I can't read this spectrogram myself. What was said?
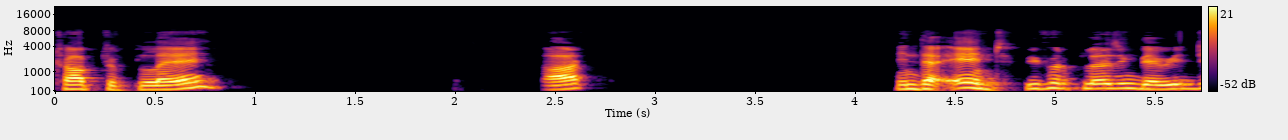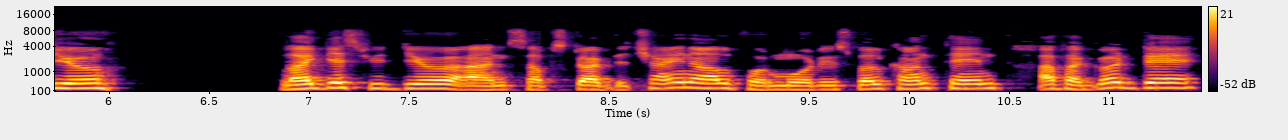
tap to play. Start. In the end before closing the video like this video and subscribe the channel for more useful content. Have a good day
